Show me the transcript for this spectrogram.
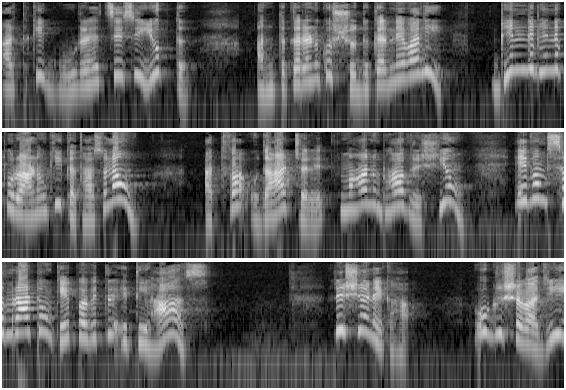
अर्थ के गूढ़ रहस्य से युक्त, अंतकरण को शुद्ध करने वाली भिन्न भिन्न पुराणों की कथा सुनाऊं? अथवा उदार चरित महानुभाव ऋषियों एवं सम्राटों के पवित्र इतिहास। ऋषियों ने कहा, उग्र शवाजी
